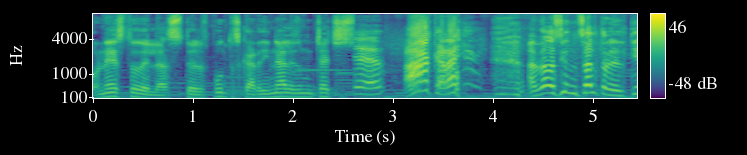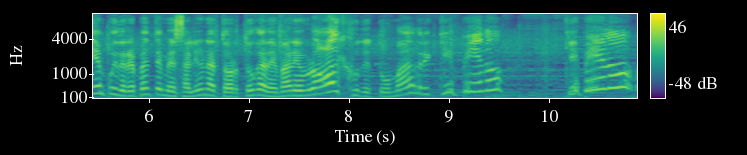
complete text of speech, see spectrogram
con esto de, las, de los puntos cardinales, muchachos. ¡Ah, caray! Andaba haciendo un salto en el tiempo y de repente me salió una tortuga de Mario Bros. hijo de tu madre! ¿Qué pedo? ¿Qué pedo?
